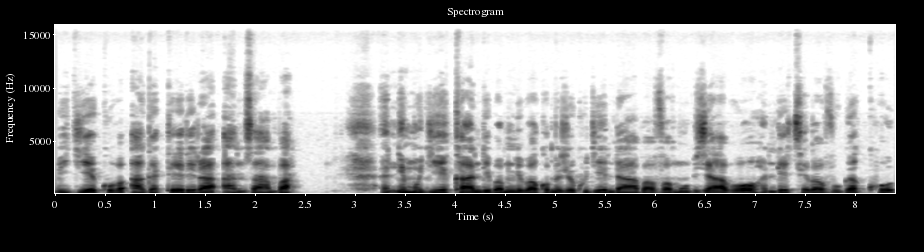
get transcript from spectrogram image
bigiye kuba agaterera anzamba. Ni mu gihe kandi bamwe bakomeje kugenda bava mu byabo ndetse bavuga ko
